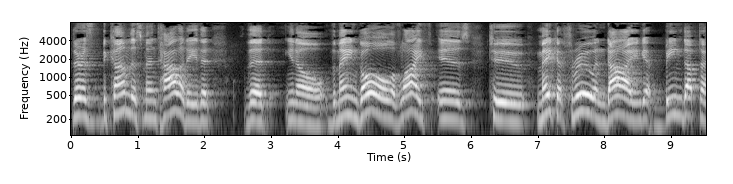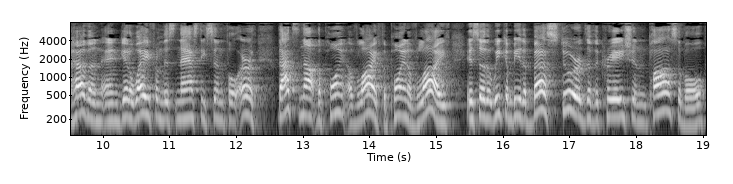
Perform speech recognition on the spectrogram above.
there has become this mentality that, that you know, the main goal of life is to make it through and die and get beamed up to heaven and get away from this nasty sinful earth. That's not the point of life. The point of life is so that we can be the best stewards of the creation possible,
